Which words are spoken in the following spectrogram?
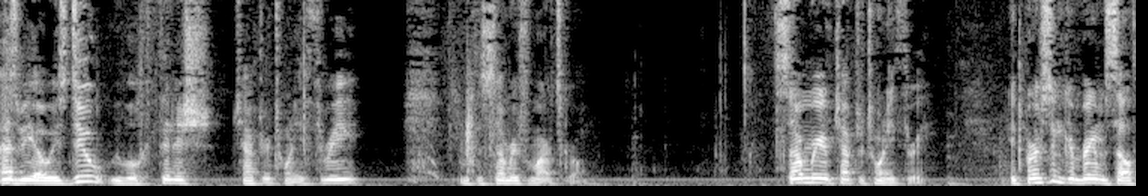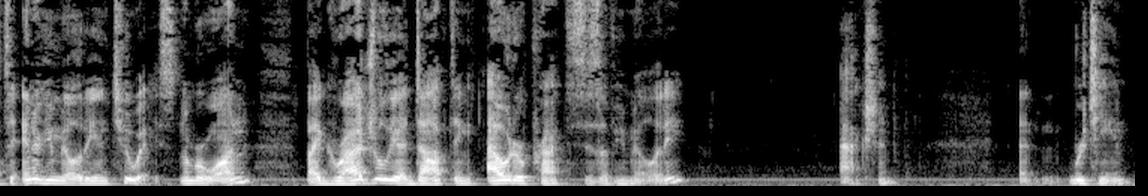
As we always do, we will finish chapter 23 with a summary from ArtScroll. Summary of chapter 23. A person can bring himself to inner humility in two ways. Number one, by gradually adopting outer practices of humility, action, and routine.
